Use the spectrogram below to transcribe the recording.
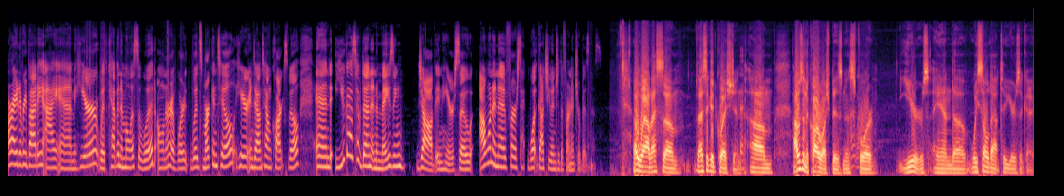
All right, everybody. I am here with Kevin and Melissa Wood, owner of Woods Mercantile here in downtown Clarksville. And you guys have done an amazing job in here. So I want to know first what got you into the furniture business? Oh wow, that's um that's a good question. um, I was in the car wash business oh, wow. for years, and uh, we sold out two years ago,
